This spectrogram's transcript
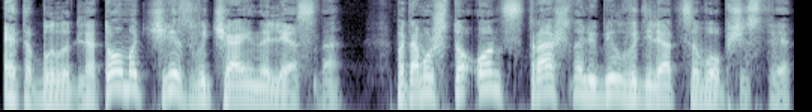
Это было для Тома чрезвычайно лестно, потому что он страшно любил выделяться в обществе,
